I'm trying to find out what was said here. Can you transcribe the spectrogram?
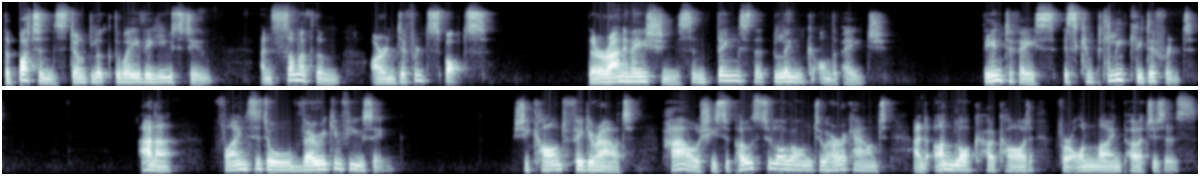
The buttons don't look the way they used to, and some of them are in different spots. There are animations and things that blink on the page. The interface is completely different. Anna finds it all very confusing. She can't figure out how she's supposed to log on to her account and unlock her card for online purchases.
